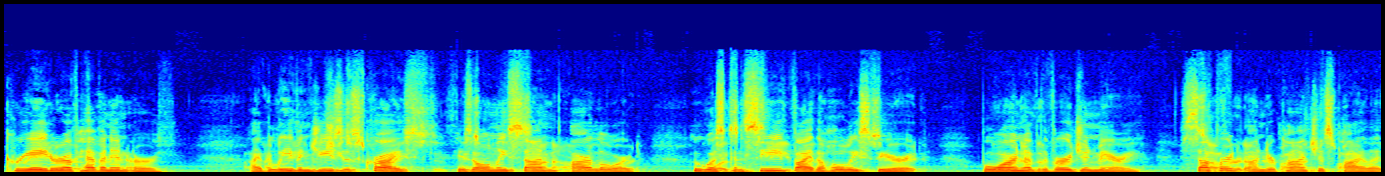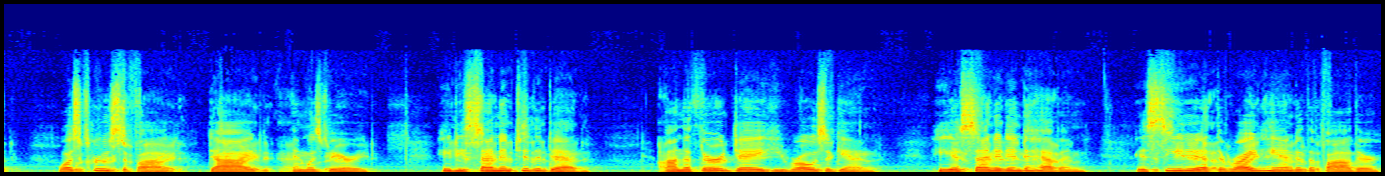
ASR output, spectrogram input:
creator of heaven and earth. I believe in Jesus Christ, his only Son, our Lord, who was conceived by the Holy Spirit, born of the Virgin Mary, suffered under Pontius Pilate, was crucified, died, and was buried. He descended to the dead. On the third day he rose again. He ascended into heaven, is seated at the right hand of the Father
